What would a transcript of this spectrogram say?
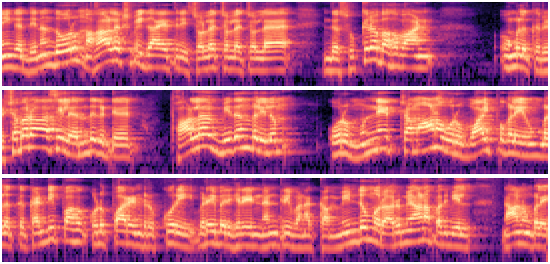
நீங்கள் தினந்தோறும் மகாலட்சுமி காயத்ரி சொல்ல சொல்ல சொல்ல இந்த சுக்கிர பகவான் உங்களுக்கு ரிஷபராசியில் இருந்துக்கிட்டு பல விதங்களிலும் ஒரு முன்னேற்றமான ஒரு வாய்ப்புகளை உங்களுக்கு கண்டிப்பாக கொடுப்பார் என்று கூறி விடைபெறுகிறேன். நன்றி வணக்கம். மீண்டும் ஒரு அருமையான பதிவில் நான் உங்களை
